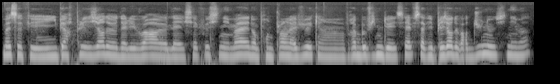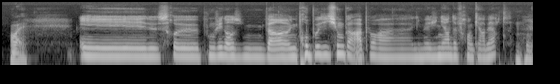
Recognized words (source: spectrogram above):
Bah, ça fait hyper plaisir d'aller voir euh, de la SF au cinéma et d'en prendre plein la vue avec un vrai beau film de SF. Ça fait plaisir de voir Dune au cinéma Ouais. et de se replonger dans une, ben, une proposition par rapport à l'imaginaire de Frank Herbert. Mhm.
